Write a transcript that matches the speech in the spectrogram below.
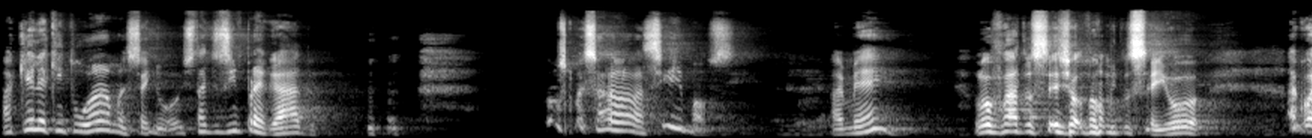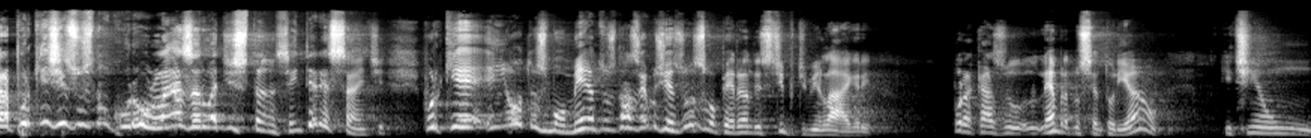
Aquele a quem tu amas, Senhor, está desempregado. Vamos começar assim, irmãos. Amém? Louvado seja o nome do Senhor. Agora, por que Jesus não curou Lázaro à distância? É interessante, porque em outros momentos nós vemos Jesus operando esse tipo de milagre. Por acaso, lembra do centurião? Que tinha um,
